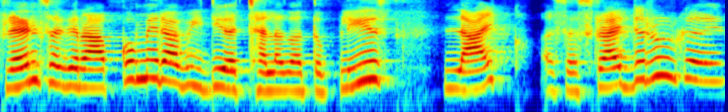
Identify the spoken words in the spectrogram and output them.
Friends अगर आपको मेरा वीडियो अच्छा लगा तो प्लीज़ लाइक और सब्सक्राइब ज़रूर करें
